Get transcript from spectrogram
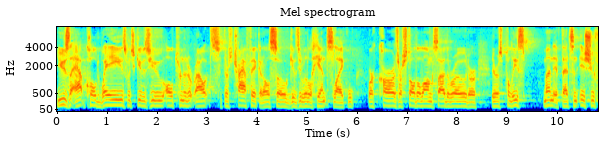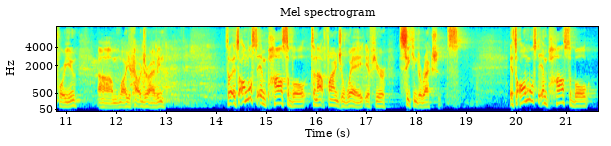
use the app called Waze, which gives you alternate routes. If there's traffic, it also gives you little hints like where cars are stalled alongside the road or there's policemen if that's an issue for you um, while you're out driving. So it's almost impossible to not find your way if you're seeking directions. It's almost impossible,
